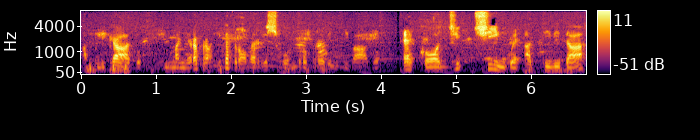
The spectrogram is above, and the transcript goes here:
applicato in maniera pratica trova il riscontro preventivato. Ecco oggi 5 attività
